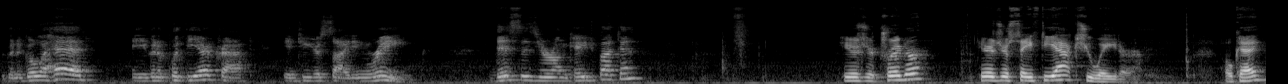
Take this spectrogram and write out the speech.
You're gonna go ahead and you're gonna put the aircraft into your sighting ring. This is your uncage button. Here's your trigger. Here's your safety actuator. Okay?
